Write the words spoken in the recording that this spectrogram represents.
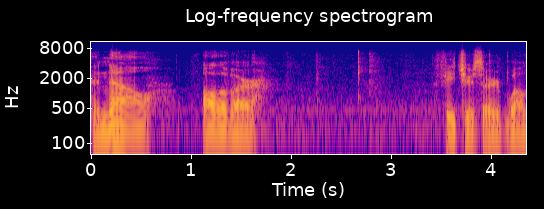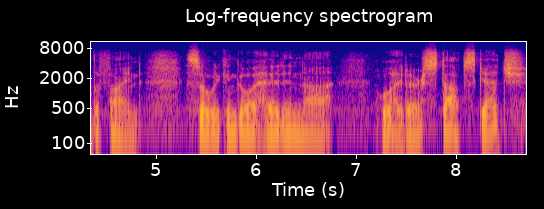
And now all of our features are well defined. So we can go ahead and uh, we'll hit our stop sketch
